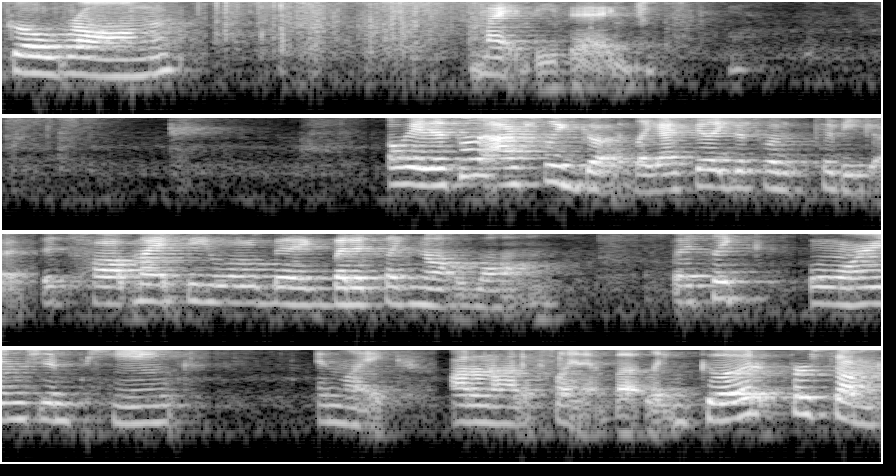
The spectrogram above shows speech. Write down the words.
go wrong. Might be big. Okay, this one's actually good. Like, I feel like this one could be good. The top might be a little big, but it's like not long. But it's like orange and pink and like, I don't know how to explain it, but like good for summer.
